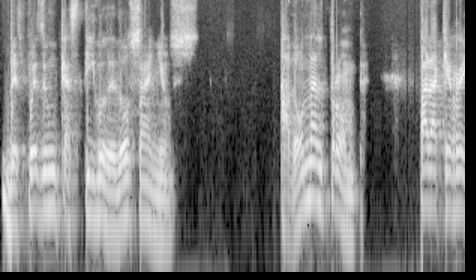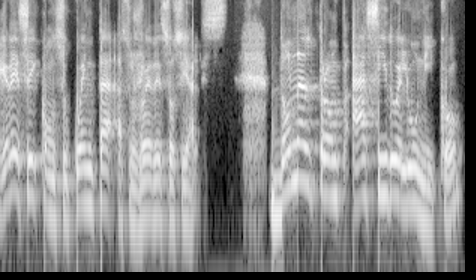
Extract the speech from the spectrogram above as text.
después de un castigo de dos años a Donald Trump para que regrese con su cuenta a sus redes sociales. Donald Trump ha sido el único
